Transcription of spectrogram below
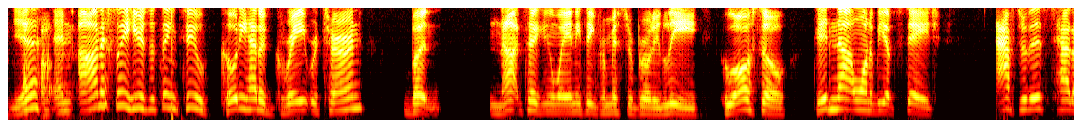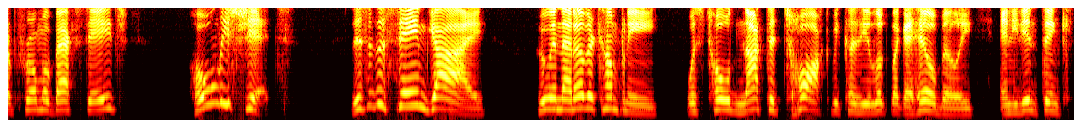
Yeah, uh, and honestly, here's the thing too. Cody had a great return, but not taking away anything from Mr. Brodie Lee, who also did not want to be upstage. After this, had a promo backstage. Holy shit! This is the same guy who, in that other company, was told not to talk because he looked like a hillbilly, and he didn't think,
